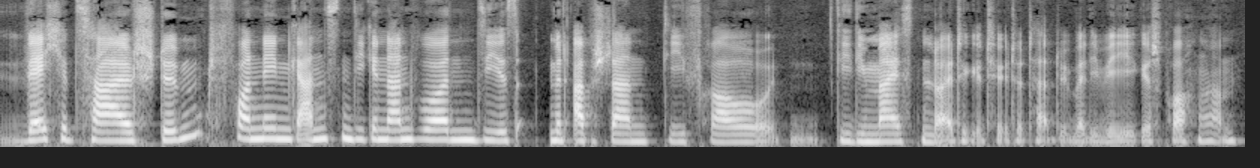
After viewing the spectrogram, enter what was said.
welche Zahl stimmt von den ganzen, die genannt wurden, sie ist mit Abstand die Frau, die die meisten Leute getötet hat, über die wir je gesprochen haben.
